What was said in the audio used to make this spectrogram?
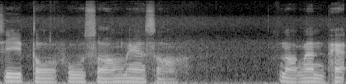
สี่ตัวฟูสองแม่สองนอกนั่นแพะ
